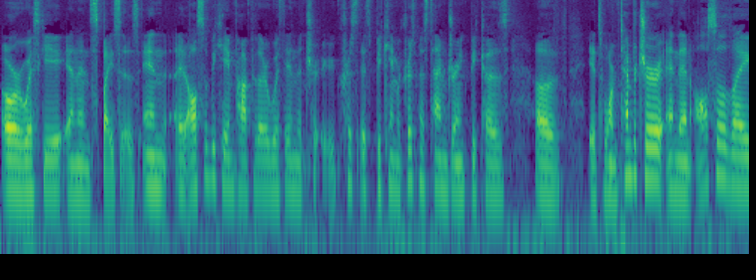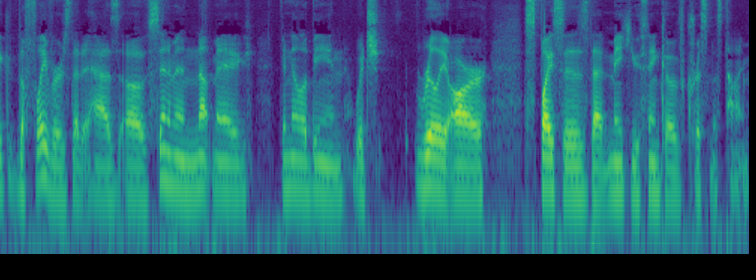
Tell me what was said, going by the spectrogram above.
or whiskey and then spices. And it also became popular within the tr- it became a Christmas time drink because of its warm temperature and then also like the flavors that it has of cinnamon, nutmeg, vanilla bean, which really are spices that make you think of Christmas time.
